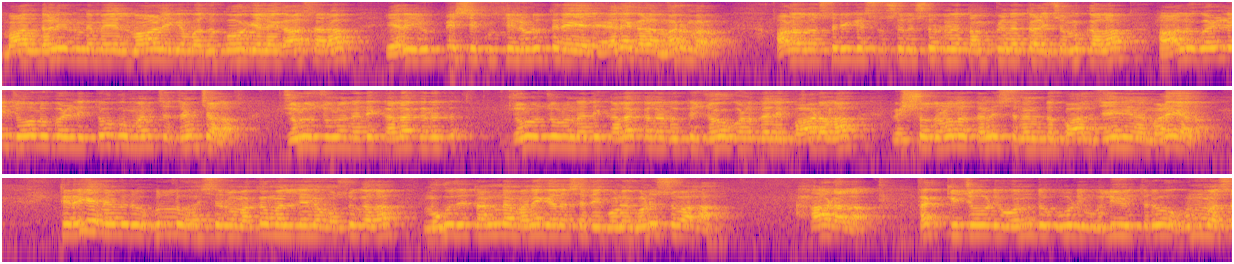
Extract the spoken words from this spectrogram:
ಮಾಂದಳಿರ್ನ ಮೇಲ್ ಮಾಳಿಗೆ ಮಧು ಕೋಗಿಲೆಗಾಸರ ಎರೆಯುಬ್ಬಿಸಿ ಕುಕ್ಕಿಲಿಡುತ್ತಿರೆ ಎಲೆ ಎಲೆಗಳ ಮರ್ಮರ? ಅಳಲು ಸುರಿಗೆ ಸುಸಿಲು ಸುರಿನ ತಂಪಿನ ತಳಿ ಚುಮುಕಲ? ಹಾಲುಗಳ್ಳಿ ಜೋಲು ಬಳ್ಳಿ ತೂಗು ಮಂಚ ಚಂಚಲ? ಜುಳು ಜುಳು ನದಿ ಕಲಕರ ಜುಳು ಜುಳು ನದಿ ಕಲಕಲ ವೃತ್ತಿ ಜೋಗುಳದಲ್ಲಿ ಪಾಡಲ ವಿಶ್ವದೊಳದ ತಲಿಸನೆಂದು ಪಾಲ್ ಜೇನಿನ ಮಳೆಯಲ. ತಿರಿಯ ನವಿರು ಹುಲ್ಲು ಹಸಿರು ಮಕಮಲ್ಲಿನ ಮುಸುಗಲ, ಮುಗುದೆ ತನ್ನ ಮನೆಗೆಲಸದಿ ಗುಣಗುಣಿಸುವ ಹಾಡಲ. ಹಕ್ಕಿ ಜೋಡಿ ಒಂದು ಗೂಡಿ ಉಲಿಯುತ್ತಿರುವ ಹುಮ್ಮಸ,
